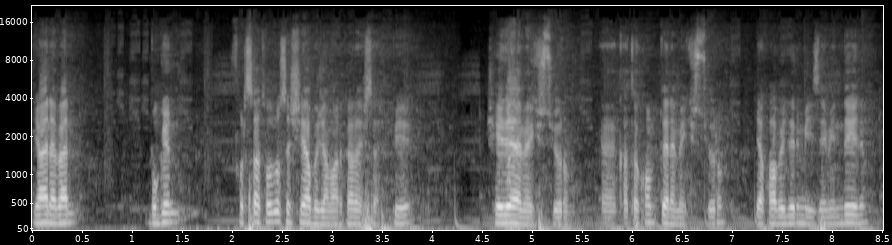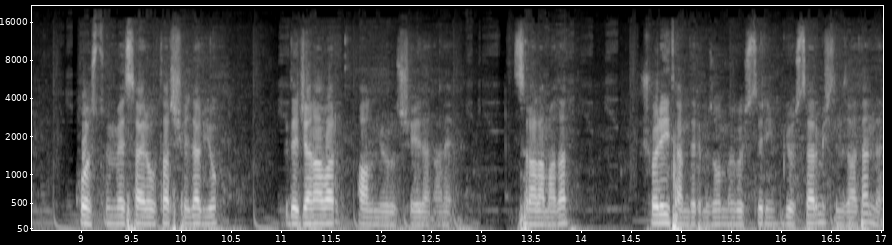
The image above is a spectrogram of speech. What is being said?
Yani ben bugün fırsat olursa şey yapacağım arkadaşlar. Bir şey denemek istiyorum. E, katakomb denemek istiyorum. Yapabilir miyiz emin değilim. Kostüm vesaire o tarz şeyler yok. Bir de canavar almıyoruz şeyden hani sıralamadan. Şöyle itemlerimiz onu da göstereyim. Göstermiştim zaten de.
